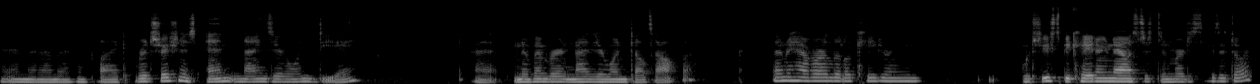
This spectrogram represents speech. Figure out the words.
and then our American flag. Registration is N901DA. Uh, November 901 Delta Alpha. Then we have our little catering, which used to be catering, now it's just an emergency exit door.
